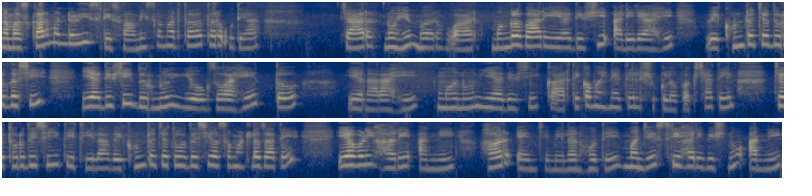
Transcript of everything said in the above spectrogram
नमस्कार मंडळी श्री स्वामी समर्थ. तर उद्या चार नोव्हेंबर वार मंगळवार या दिवशी आलेले आहे. वैकुंठ चतुर्दशी या दिवशी दुर्मिळ योग जो आहे तो येणार आहे. म्हणून या दिवशी कार्तिक महिन्यातील शुक्ल पक्षातील चतुर्दशी तिथीला वैकुंठ चतुर्दशी असं म्हटलं जाते. यावेळी हरी आणि हर यांचे मिलन होते. म्हणजे श्री हरी विष्णू आणि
